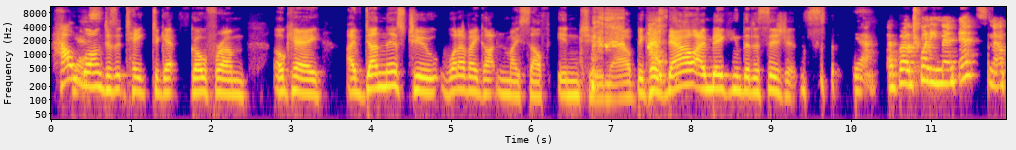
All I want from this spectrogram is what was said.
how Yes. long does it take to get go from okay i've done this to what have i gotten myself into now because now i'm making the decisions yeah, about 20 minutes. No.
